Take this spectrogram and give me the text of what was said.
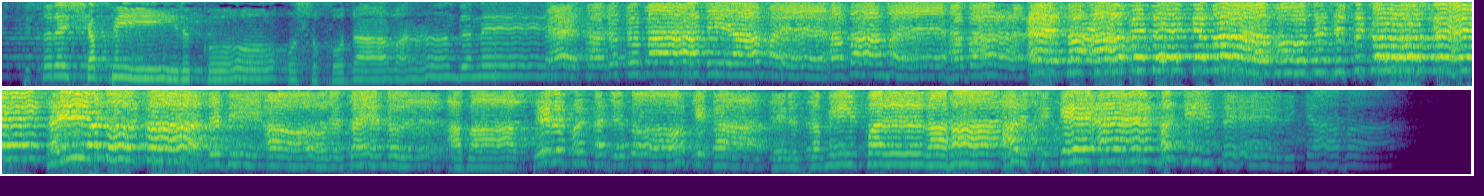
پسر شبیر کو اس خدا وند نے ایسا رتبہ دیا میں، ہبا میں، ہبا۔ ایسا عابد کے معبود جس کو کہے، سید و ساجدی اور زین العبا۔ صرف سجدوں کی خاطر زمین پر رہا۔ عرش کے احمدی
